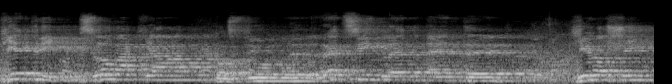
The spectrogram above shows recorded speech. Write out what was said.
Pietrik, Slovakia, kostium Red Singlet and Hiroshi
